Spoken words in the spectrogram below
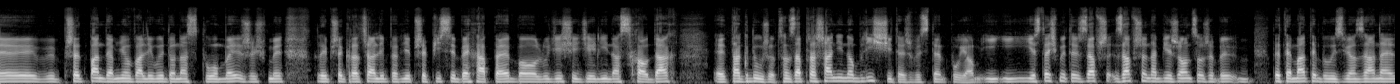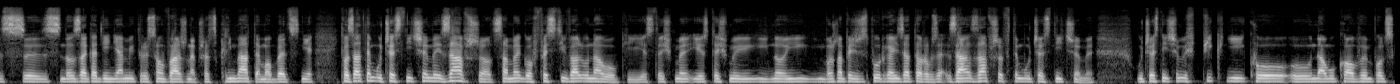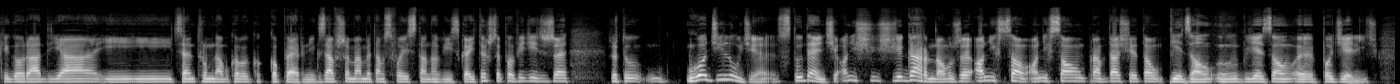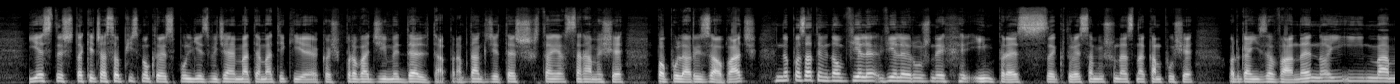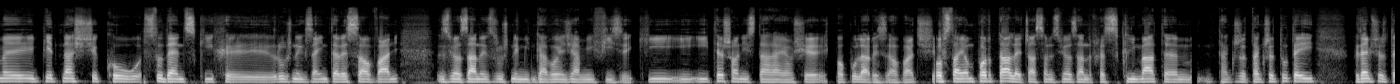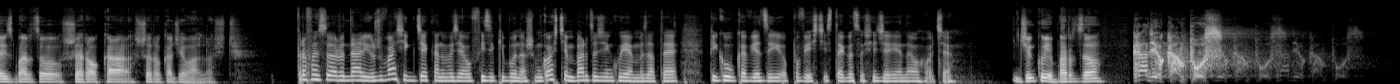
przed pandemią waliły do nas tłumy, żeśmy tutaj przekraczali pewnie przepisy BHP, bo ludzie siedzieli na schodach e, tak dużo. Są zapraszani nobliści też występują i, i jesteśmy też zawsze, zawsze na bieżąco, żeby te tematy były związane z, z no, zagadnieniami, które są ważne, przez klimatem obecnie. Poza tym uczestniczymy zawsze od samego festiwalu nauki. Jesteśmy, jesteśmy no i można powiedzieć współorganizatorów, za, zawsze w tym uczestniczymy uczestniczymy. Uczestniczymy w pikniku naukowym Polskiego Radia i, i Centrum Naukowego Kopernik. Zawsze mamy tam swoje stanowiska. I też chcę powiedzieć, że, że tu młodzi ludzie, studenci, oni się garną, że oni chcą, oni chcą, prawda, się tą wiedzą, wiedzą e, podzielić. Jest też takie czasopismo, które wspólnie z Wydziałem Matematyki jakoś prowadzimy, Delta, prawda, gdzie też staramy się popularyzować. No poza tym no, wiele, wiele różnych imprez, które są już u nas na kampusie organizowane. No i, i mamy 15 kół studenckich, y, różnych zainteresowań związanych z różnymi gałęziami fizyki i, i też oni starają się popularyzować. Powstają portale czasem związane z klimatem, także, także tutaj wydaje mi się, że to jest bardzo szeroka, szeroka działalność. Profesor Dariusz Wasik, dziekan Wydziału Fizyki, był naszym gościem. Bardzo dziękujemy za tę pigułkę wiedzy i opowieści z tego, co się dzieje na Ochocie. Dziękuję bardzo. Radio Campus.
